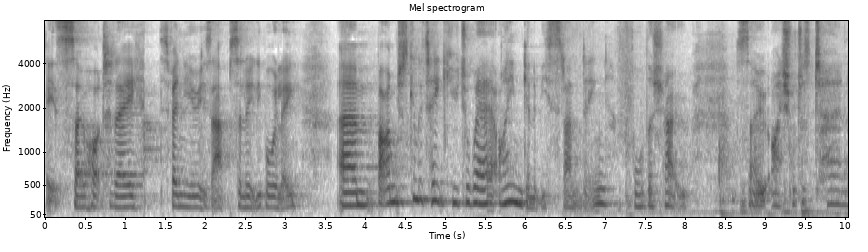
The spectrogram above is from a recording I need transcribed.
It's so hot today. This venue is absolutely boiling. Um, but I'm just going to take you to where I'm going to be standing for the show. So I shall just turn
